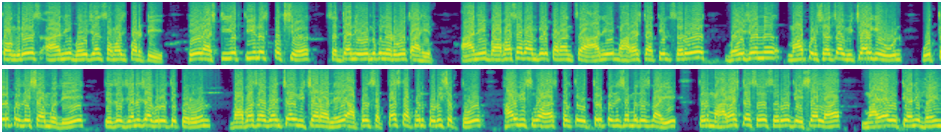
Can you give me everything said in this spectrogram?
काँग्रेस आणि बहुजन समाज पार्टी हे राष्ट्रीय तीनच पक्ष सध्या निवडणूक लढवत आहेत. आणि बाबासाहेब आंबेडकरांचा आणि महाराष्ट्रातील सर्व बहुजन महापुरुषांचा विचार घेऊन उत्तर प्रदेशामध्ये त्याचं जनजागृती करून बाबासाहेबांच्या विचाराने आपण सत्ता स्थापन करू शकतो. हा विश्वास फक्त उत्तर प्रदेशामध्येच नाही तर महाराष्ट्रासह सर्व देशाला मायावती आणि बहीण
